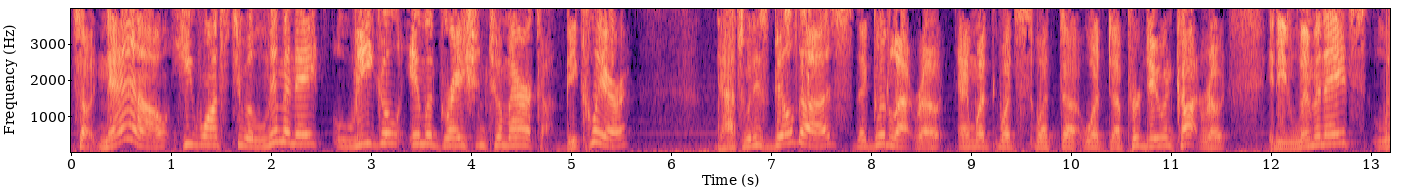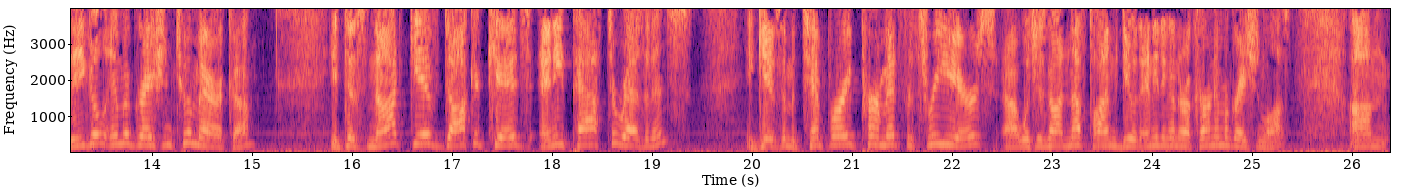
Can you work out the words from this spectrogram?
So now he wants to eliminate legal immigration to America. Be clear, that's what his bill does. That Goodlatte wrote, and what what's what uh, what uh, Perdue and Cotton wrote. It eliminates legal immigration to America. It does not give DACA kids any path to residence. It gives them a temporary permit for three years, uh, which is not enough time to deal with anything under our current immigration laws. Um,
